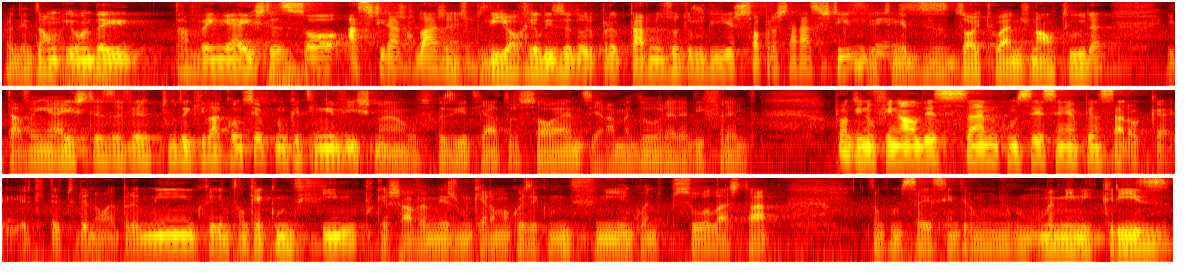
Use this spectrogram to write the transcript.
Pronto, então eu andei estava em êxtase só a assistir às rodagens. Pedi ao realizador para estar nos outros dias só para estar a assistir. Eu tinha 18 anos na altura e estava em êxtase a ver tudo aquilo a acontecer porque nunca tinha visto, não é? Eu fazia teatro só antes, era amador, era diferente. Pronto, e no final desse ano comecei assim a pensar, ok, arquitetura não é para mim, que- então o que é que me define? Porque achava mesmo que era uma coisa que me definia enquanto pessoa, lá está. Então comecei assim a ter um- uma mini crise,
